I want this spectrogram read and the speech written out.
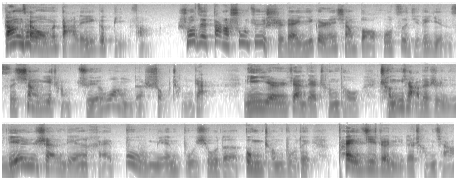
刚才我们打了一个比方，说在大数据时代，一个人想保护自己的隐私，像一场绝望的守城战。您一人站在城头，城下的是连山连海、不眠不休的攻城部队，拍击着你的城墙；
